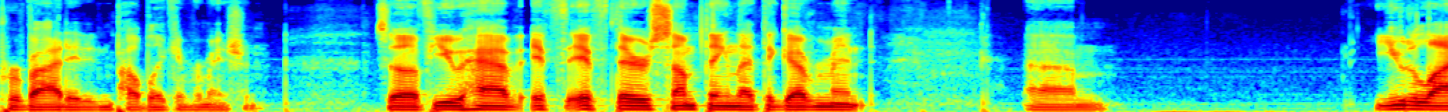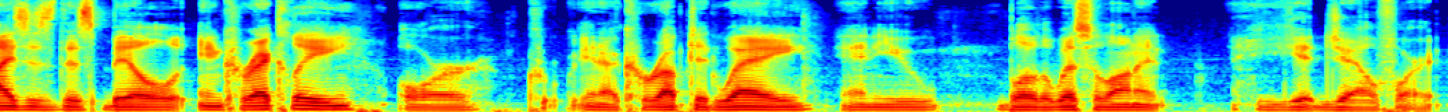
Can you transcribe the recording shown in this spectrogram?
provided in public information. So if you have, if, if there's something that the government um, utilizes this bill incorrectly or in a corrupted way and you blow the whistle on it, you get jail for it.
